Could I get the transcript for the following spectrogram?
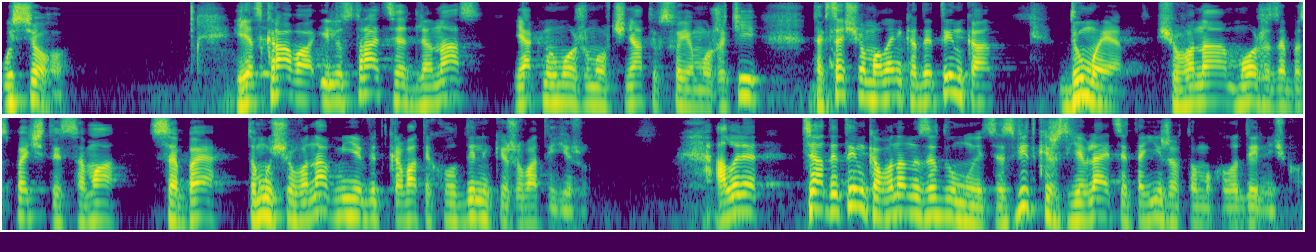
усього. Яскрава ілюстрація для нас, як ми можемо вчиняти в своєму житті, так це, що маленька дитинка думає, що вона може забезпечити сама себе, тому що вона вміє відкривати холодильник і жувати їжу. Але ця дитинка вона не задумується, звідки ж з'являється та їжа в тому холодильничку.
